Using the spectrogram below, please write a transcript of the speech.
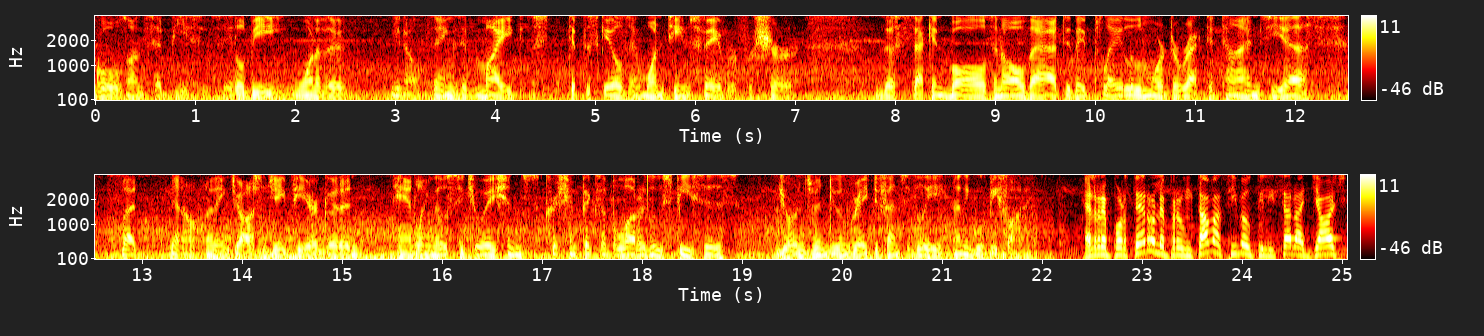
goals on set pieces. It'll be one of the you know, things that might tip the scales in one team's favor for sure. The second balls and all that, do they play a little more direct at times? Yes. But, you know, I think Josh and JP are good at handling those situations. Christian picks up a lot of loose pieces. Jordan's been doing great defensively. I think we'll be fine. El reportero le preguntaba si iba a utilizar a George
